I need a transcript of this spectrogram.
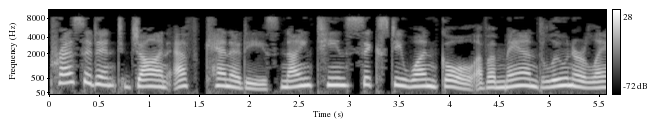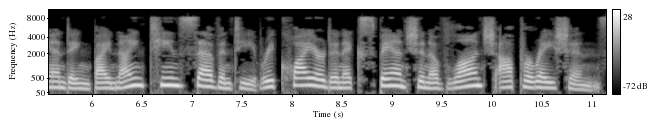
President John F. Kennedy's 1961 goal of a manned lunar landing by 1970 required an expansion of launch operations.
